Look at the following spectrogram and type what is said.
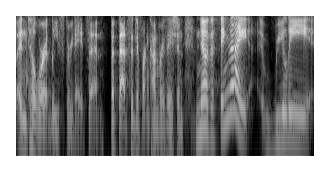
until we're at least three dates in, but that's a different conversation. No, the thing that I really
